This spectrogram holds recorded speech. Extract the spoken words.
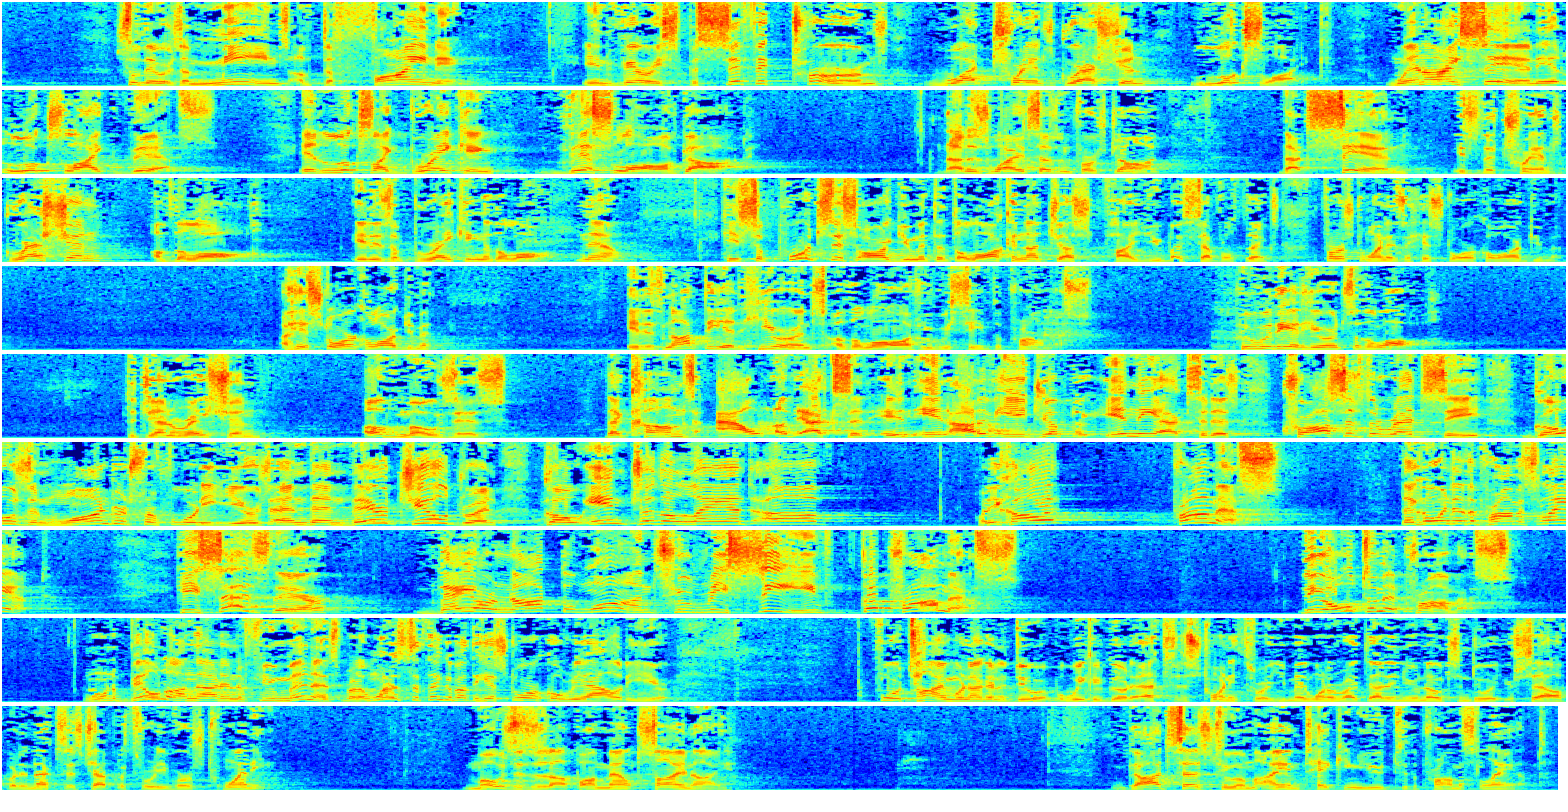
So there is a means of defining in very specific terms what transgression looks like. When I sin, it looks like this. It looks like breaking this law of God. That is why it says in 1 John that sin is the transgression of the law. It is a breaking of the law. Now, he supports this argument that the law cannot justify you by several things. First one is a historical argument. A historical argument. It is not the adherents of the law who received the promise. Who were the adherents of the law? The generation of Moses that comes out of Exodus, in, in, out of Egypt, in the Exodus, crosses the Red Sea, goes and wanders for 40 years, and then their children go into the land of, what do you call it? Promise. They go into the promised land. He says there, they are not the ones who receive the promise. The ultimate promise. I want to build on that in a few minutes, but I want us to think about the historical reality here. For time, we're not going to do it, but we could go to Exodus 23. You may want to write that in your notes and do it yourself, but in Exodus chapter 3, verse 20, Moses is up on Mount Sinai. And God says to him, I am taking you to the promised land.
